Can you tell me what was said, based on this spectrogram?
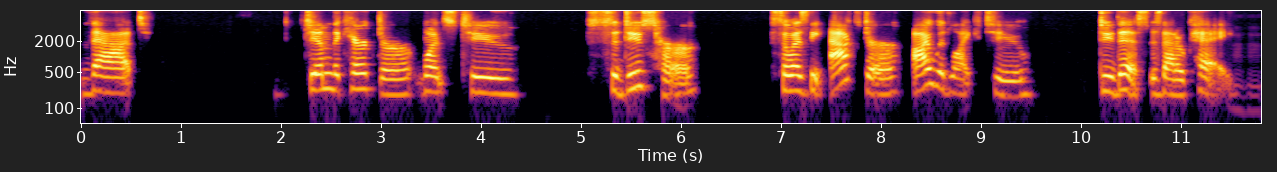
that jim the character wants to seduce her so as the actor i would like to do this is that okay Mhm.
